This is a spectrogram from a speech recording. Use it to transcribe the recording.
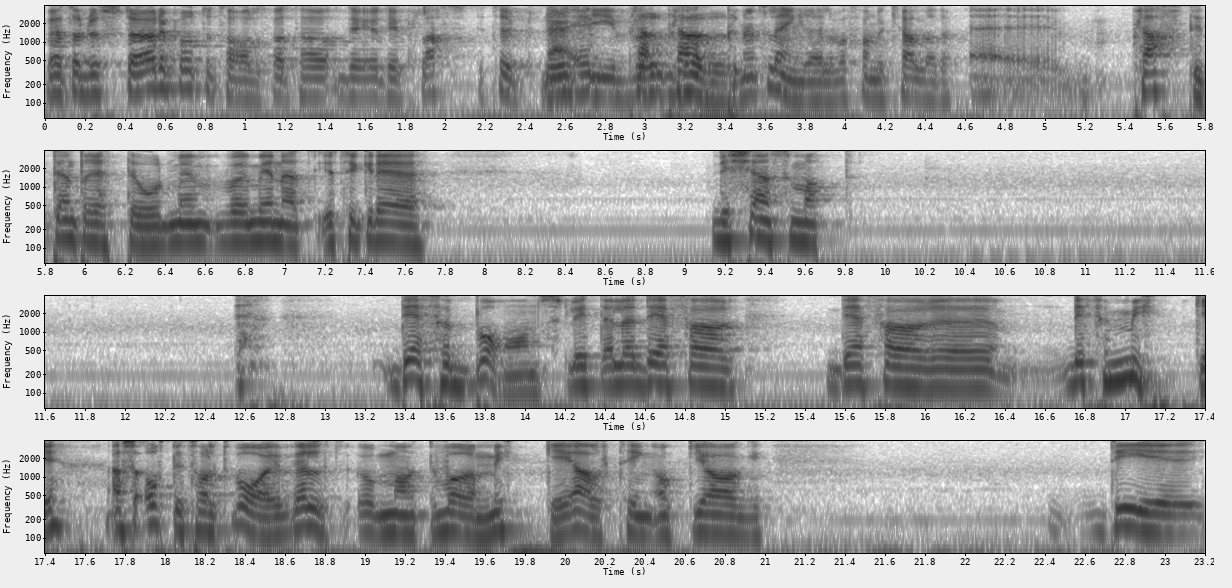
Vet du, stör dig på 80-talet för att det, det är plastigt typ. Du är Nej, inte i pla- vurmet längre eller vad fan du kallar det. Eh, plastigt är inte rätt ord men vad jag menar är att jag tycker det är... Det känns som att... Det är för barnsligt eller det är för... Det är för... Eh, det är för mycket. Alltså 80-talet var ju väldigt om att vara mycket i allting och jag... Det...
